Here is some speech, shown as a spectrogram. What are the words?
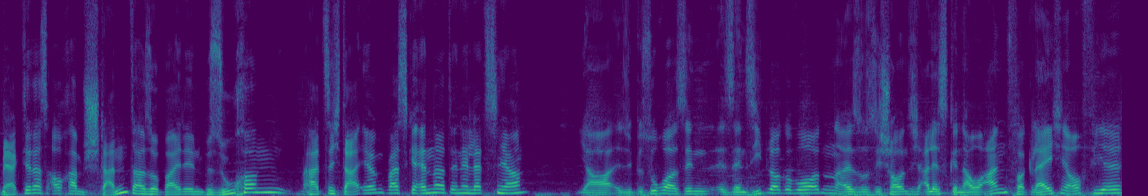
Merkt ihr das auch am Stand, also bei den Besuchern? Hat sich da irgendwas geändert in den letzten Jahren? Ja, also die Besucher sind sensibler geworden, also sie schauen sich alles genau an, vergleichen auch viel.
